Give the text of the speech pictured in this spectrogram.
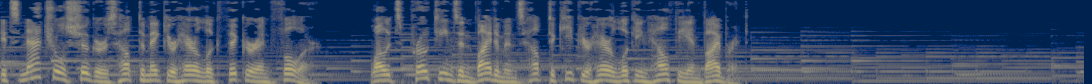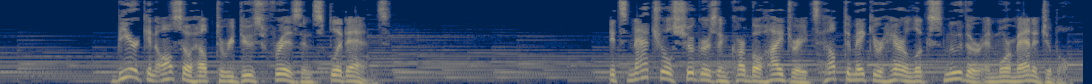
Its natural sugars help to make your hair look thicker and fuller, while its proteins and vitamins help to keep your hair looking healthy and vibrant. Beer can also help to reduce frizz and split ends. Its natural sugars and carbohydrates help to make your hair look smoother and more manageable.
